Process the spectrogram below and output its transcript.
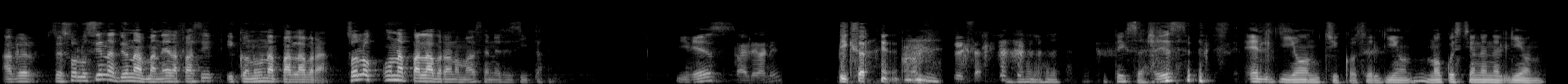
a ver, se soluciona de una manera fácil y con una palabra. Solo una palabra nomás se necesita. Y es, Dale, Dani. Pixar. Pixar. Pixar. es el guion, chicos, el guion. No cuestionen el guion.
